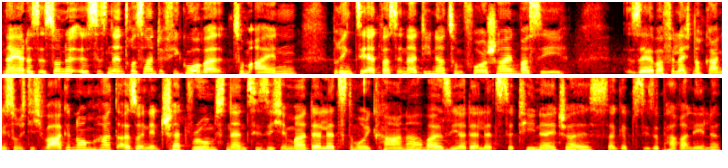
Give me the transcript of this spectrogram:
naja, das ist so eine, es ist eine interessante Figur, weil zum einen bringt sie etwas in Adina zum Vorschein, was sie selber vielleicht noch gar nicht so richtig wahrgenommen hat. Also in den Chatrooms nennt sie sich immer der letzte Mohikaner, weil sie ja der letzte Teenager ist. Da gibt es diese Parallele.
